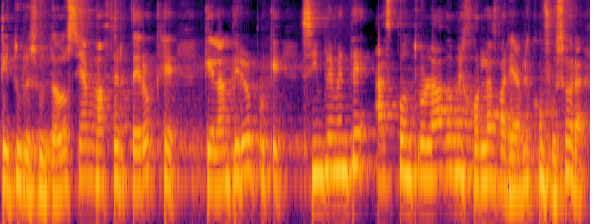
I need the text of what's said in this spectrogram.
que tus resultados sean más certeros que, el anterior porque simplemente has controlado mejor las variables confusoras.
